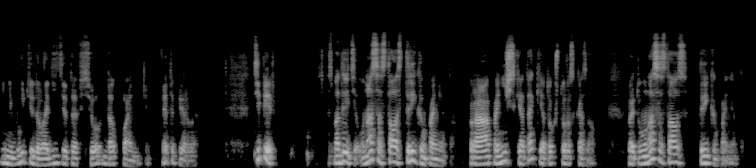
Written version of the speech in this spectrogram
и не будете доводить это все до паники. Это первое. Теперь, смотрите, у нас осталось три компонента. Про панические атаки я только что рассказал. Поэтому у нас осталось три компонента.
